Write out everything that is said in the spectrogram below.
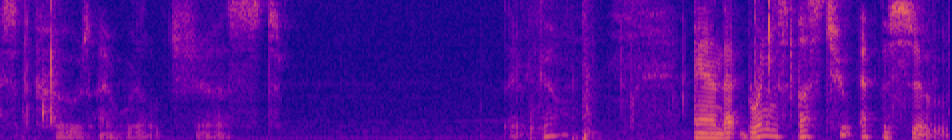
I suppose I will just... There we go. And that brings us to episode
